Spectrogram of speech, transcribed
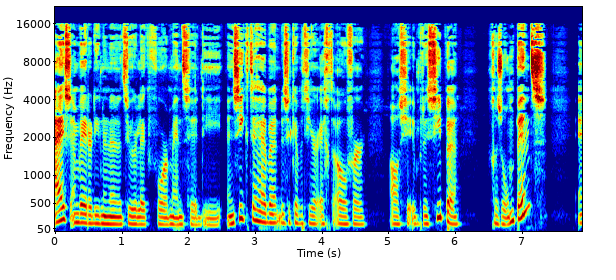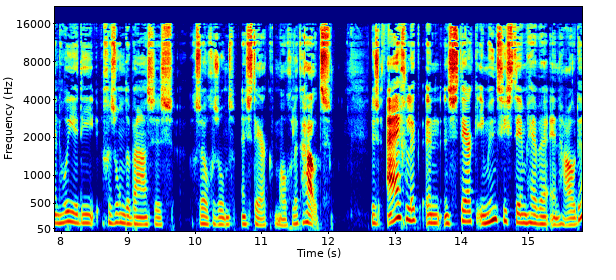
IJs en wederdienende natuurlijk voor mensen die een ziekte hebben. Dus ik heb het hier echt over als je in principe gezond bent en hoe je die gezonde basis zo gezond en sterk mogelijk houdt. Dus eigenlijk een, een sterk immuunsysteem hebben en houden.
